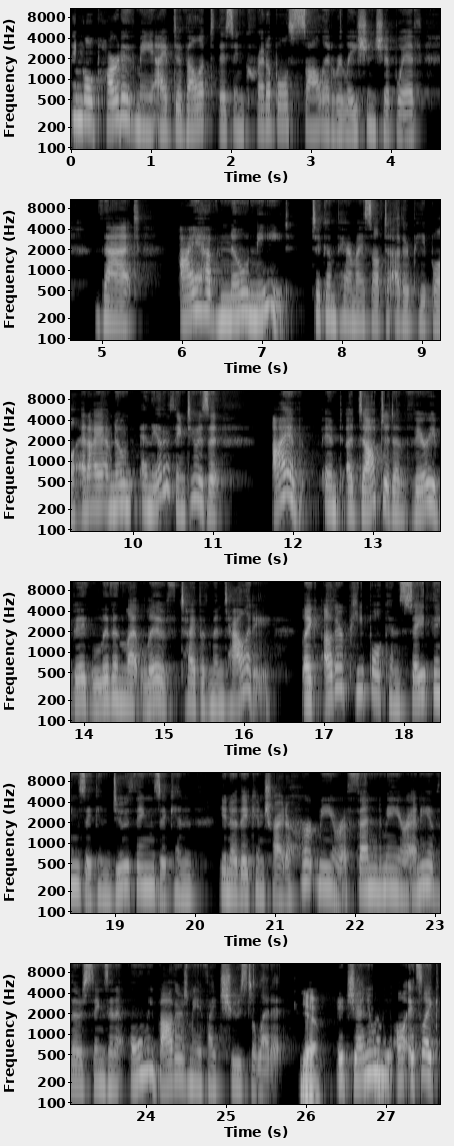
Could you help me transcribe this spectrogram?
single part of me I've developed this incredible solid relationship with that I have no need to compare myself to other people. And I have no and the other thing too is that I have and adopted a very big live and let live type of mentality. Like other people can say things, they can do things, they can, you know, they can try to hurt me or offend me or any of those things. And it only bothers me if I choose to let it. Yeah. It genuinely, it's like,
